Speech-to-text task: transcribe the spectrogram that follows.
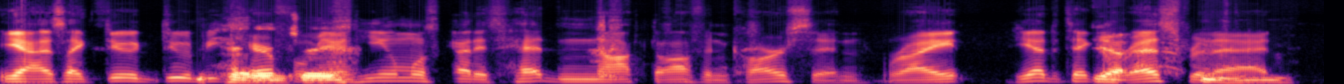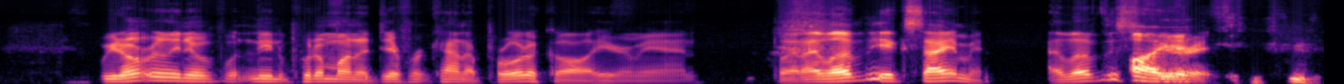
yeah, it's like, dude, dude, be Head careful, injury. man. He almost got his head knocked off in Carson, right? He had to take Yeah. a rest for that. Mhm. We don't really need to- put him on a different kind of protocol here, man. But I love the excitement. I love the Oh, yeah. spirit.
